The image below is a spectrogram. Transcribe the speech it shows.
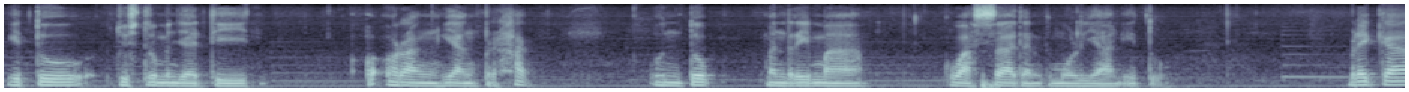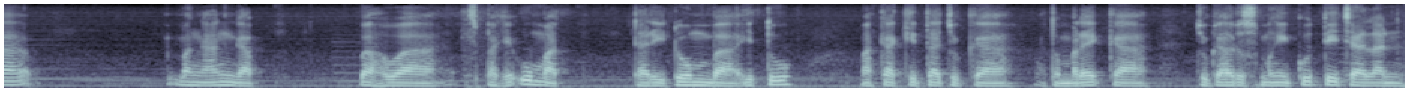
itu justru menjadi orang yang berhak untuk menerima kuasa dan kemuliaan itu. Mereka menganggap bahwa sebagai umat dari domba itu, maka kita juga atau mereka juga harus mengikuti jalan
